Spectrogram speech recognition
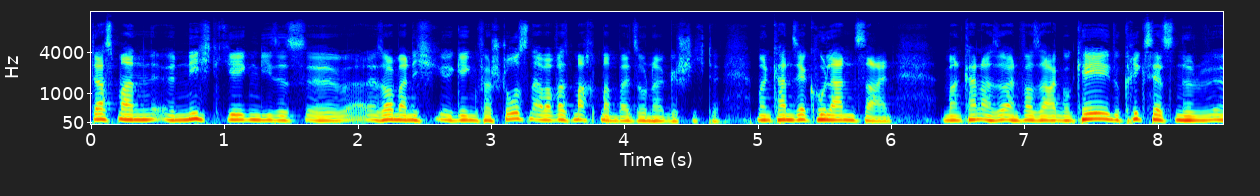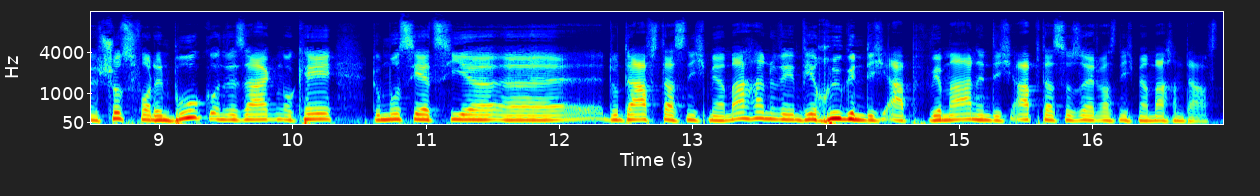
dass man äh, nicht gegen dieses, äh, soll man nicht gegen verstoßen, aber was macht man bei so einer Geschichte? Man kann sehr kulant sein. Man kann also einfach sagen, okay, du kriegst jetzt einen äh, Schuss vor den Bug und wir sagen, okay, du musst jetzt hier, äh, du darfst das nicht mehr machen, wir, wir rügen dich ab, wir mahnen dich ab, dass du so etwas nicht mehr machen darfst.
